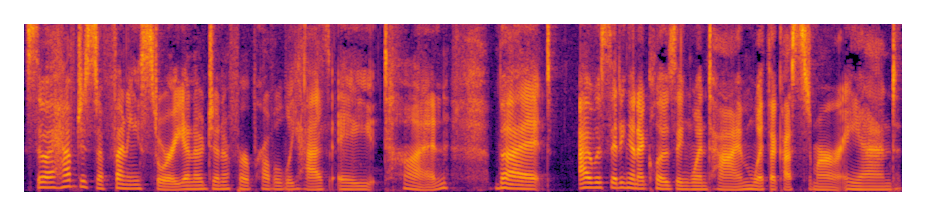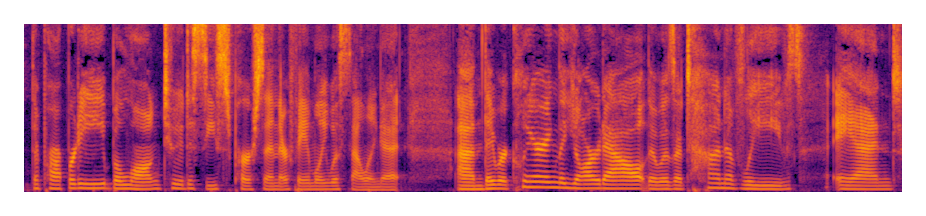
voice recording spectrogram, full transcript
So I have just a funny story. I know Jennifer probably has a ton, but I was sitting in a closing one time with a customer, and the property belonged to a deceased person. Their family was selling it. Um, they were clearing the yard out. There was a ton of leaves, and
